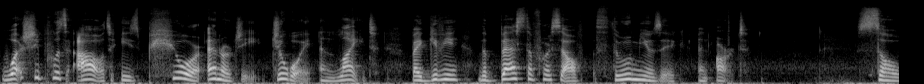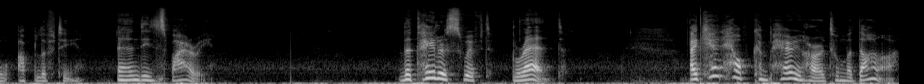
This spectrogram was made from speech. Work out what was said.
what she puts out is pure energy, joy, and light by giving the best of herself through music and art. So uplifting and inspiring. The Taylor Swift brand. I can't help comparing her to Madonna,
